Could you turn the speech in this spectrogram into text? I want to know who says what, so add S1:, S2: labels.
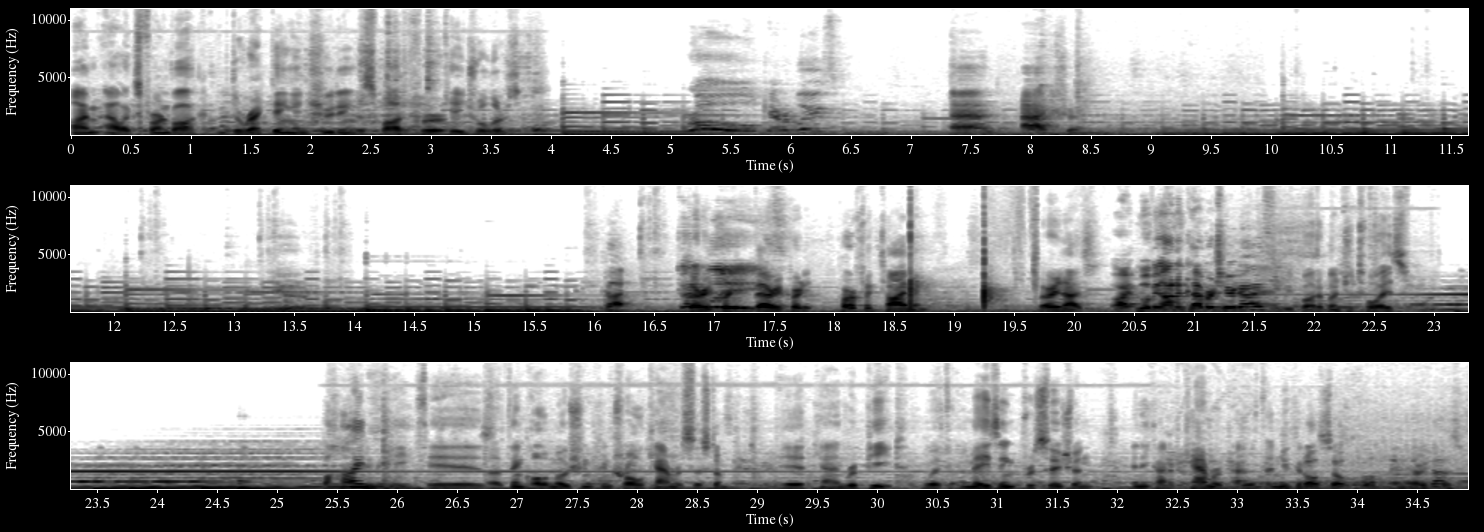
S1: I'm Alex Fernbach, directing and shooting the spot for Kay Jewelers.
S2: Roll, camera please.
S1: And action. Beautiful. Cut.
S2: Cut,
S1: very pretty, very pretty. Perfect timing. Very nice.
S2: All right, moving on in coverage here, guys.
S1: And we brought a bunch of toys. Behind me is a thing called a motion control camera system. It can repeat with amazing precision any kind of camera path. And you could also, whoop, and there he goes.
